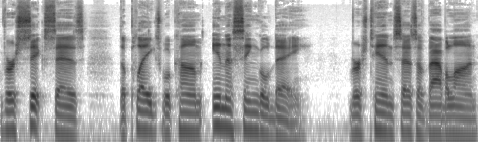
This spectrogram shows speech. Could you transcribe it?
verse 6 says, The plagues will come in a single day. Verse 10 says of Babylon,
